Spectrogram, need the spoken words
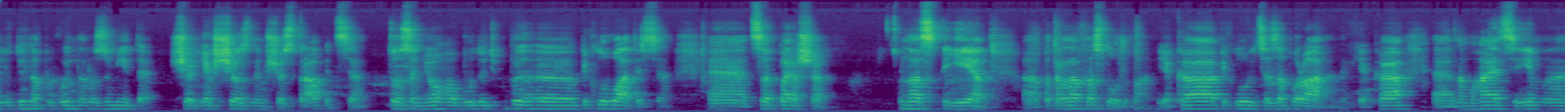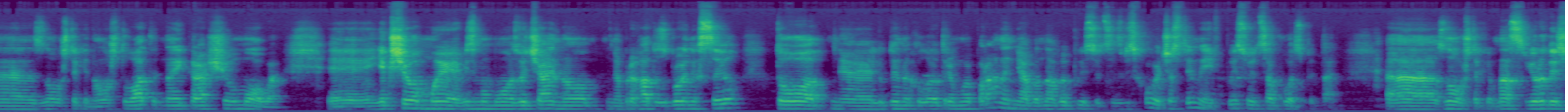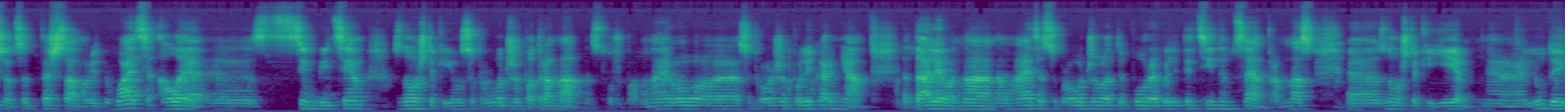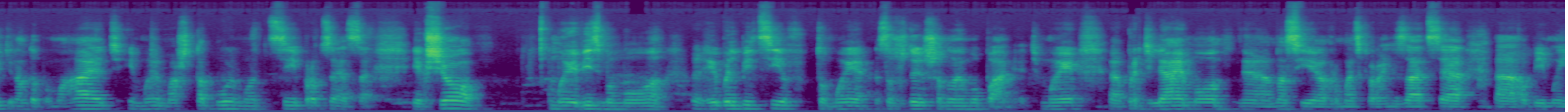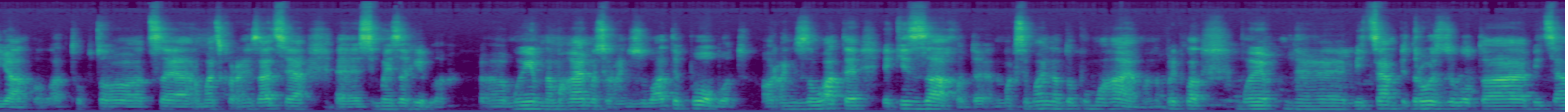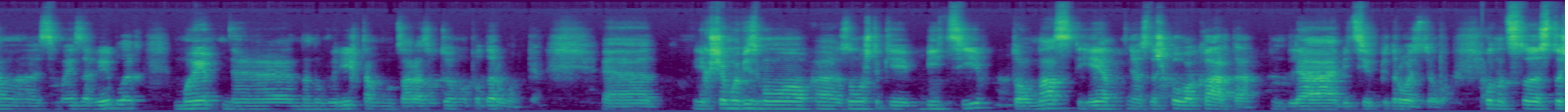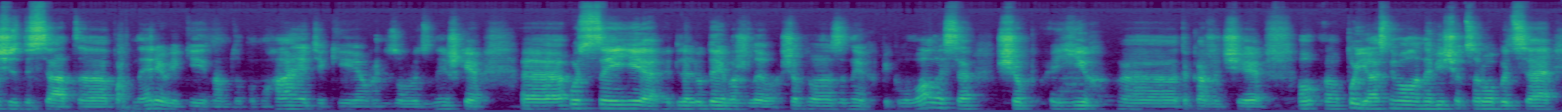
людина повинна розуміти, що якщо з ним щось трапиться, то за нього будуть е, піклуватися. Е, Це перше. У нас є е, патронатна служба, яка піклується за поранених, яка намагається їм знову ж таки налаштувати найкращі умови. Якщо ми візьмемо звичайно бригаду збройних сил, то е, людина, коли отримує поранення, вона виписується з військової частини і вписується в госпіталь. Е, Знову ж таки, в нас юридично це теж саме відбувається, але е, з цим бійцем знову ж таки його супроводжує патронатна служба. Вона його супроводжує по лікарням. Далі вона намагається супроводжувати по реабілітаційним центрам. У нас знову ж таки є люди, які нам допомагають, і ми масштабуємо ці процеси. Якщо ми візьмемо гибель бійців, то ми завжди шануємо пам'ять. Ми е, приділяємо. е, У нас є громадська організація е, обійми Янгола, тобто це громадська організація сімей загиблих. Ми намагаємось організувати побут, організувати якісь заходи, максимально допомагаємо. Наприклад, ми е, бійцям підрозділу та бійцям е, сімей загиблих ми е, на новий рік там зараз готуємо подарунки. Якщо ми візьмемо е, знову ж таки бійців, то у нас є знижкова карта для бійців підрозділу. Понад 100 160 е, партнерів, які нам допомагають, які організовують знижки. Е, Ось це і є для людей важливо, щоб за них піклувалися, щоб їх, так кажучи, пояснювали, навіщо це робиться,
